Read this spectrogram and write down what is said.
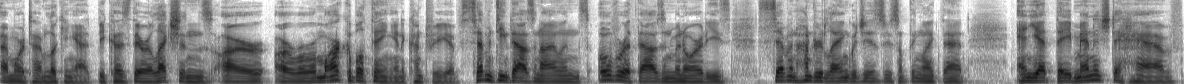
uh, more time looking at because their elections are, are a remarkable thing in a country of 17,000 islands, over a thousand minorities, 700 languages or something like that. And yet they managed to have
